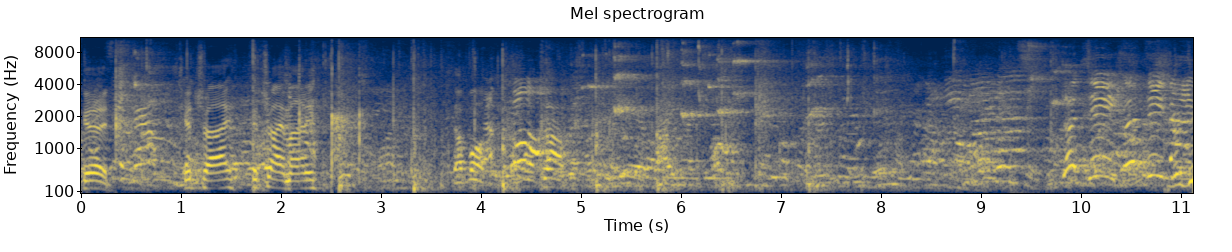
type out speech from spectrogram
Good. Good try. Good try, Monty. Off. Ball. Good D, good D, Good. D.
